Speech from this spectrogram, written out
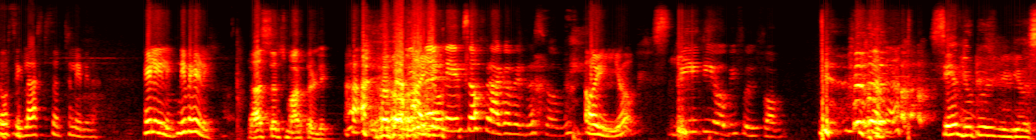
ತೋರಿಸಿ ಲಾಸ್ಟ್ ಸರ್ಚ್ ಅಲ್ಲಿ ಏನಿದೆ? ಹೇಳಿ ಹೇಳಿ ನೀವೇ ಹೇಳಿ. ಲಾಸ್ಟ್ ಸರ್ಚ್ ಮಾರ್ತಳ್ಳಿ. ಅಯ್ಯೋ. Names of Raghavendra Swami. ಅಯ್ಯೋ. ಬಿಟಿಒಬಿ full form save YouTube videos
